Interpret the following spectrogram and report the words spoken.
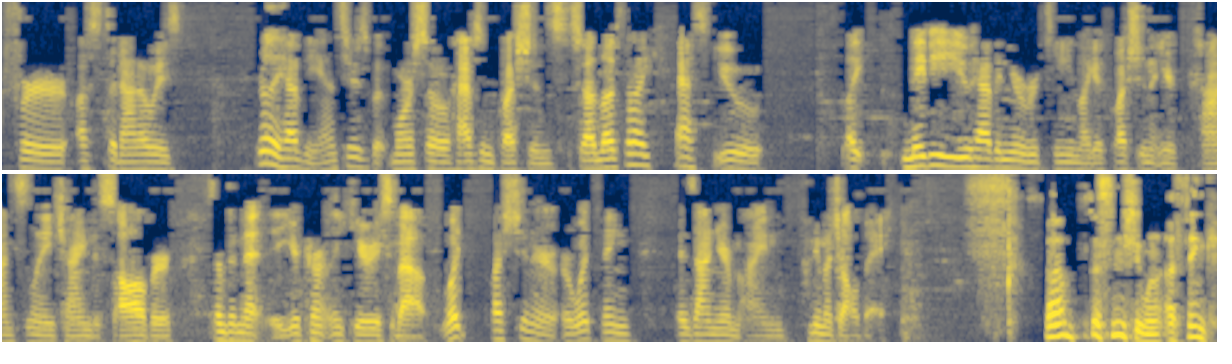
for us to not always really have the answers, but more so have some questions. So I'd love to like ask you, like maybe you have in your routine like a question that you're constantly trying to solve or something that you're currently curious about. What question or, or what thing is on your mind pretty much all day? Um, that's an interesting one. I think,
